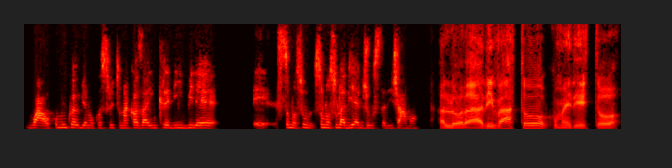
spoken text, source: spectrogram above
wow, comunque abbiamo costruito una cosa incredibile sono, su, sono sulla via giusta, diciamo? Allora, arrivato, come hai detto,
